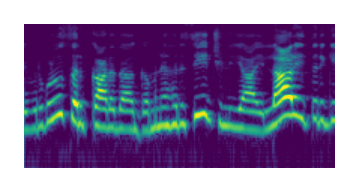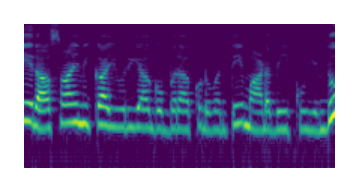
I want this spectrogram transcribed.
ಇವರುಗಳು ಸರ್ಕಾರದ ಗಮನಹರಿಸಿ ಜಿಲ್ಲೆಯ ಎಲ್ಲಾ ರೈತರಿಗೆ ರಾಸಾಯನಿಕ ಯೂರಿಯಾ ಗೊಬ್ಬರ ಕೊಡುವಂತೆ ಮಾಡಬೇಕು ಎಂದು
